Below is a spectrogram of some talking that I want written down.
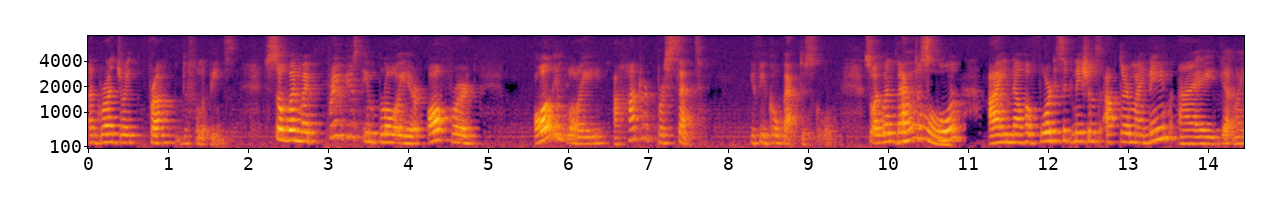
a graduate from the Philippines. So when my previous employer offered all employee hundred percent if you go back to school. So I went back to Oh. school. I now have four designations after my name. I got my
